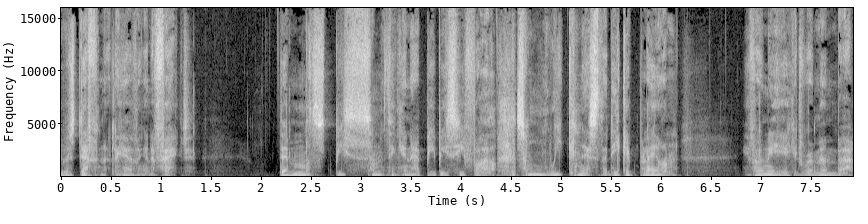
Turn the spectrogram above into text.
He was definitely having an effect. There must be something in her BBC file, some weakness that he could play on. If only he could remember.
